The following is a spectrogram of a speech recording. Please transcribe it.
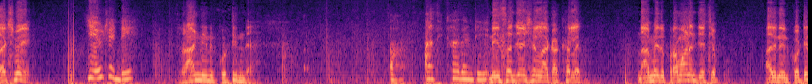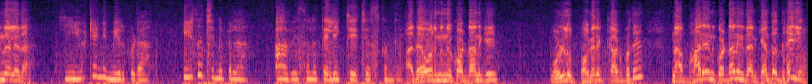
లక్ష్మి! ఏమిటండి? రాణి నేను కొట్టిందా? ఆ, అది కాదండి. నీ సంజయశీల నాకు అక్కర్లేదు. నా మీద ప్రమాణం చేసి చెప్పు. అది నేను కొట్టిందా లేదా? ఏమిటండి మీరు కూడా? ఏదో చిన్నపిల్ల ఆవేశంలో తెలియక చేసేసుకుంది. అదెవరు నిన్ను కొట్టడానికి? ఒళ్ళు పొగరికి కాకపోతే నా భార్యను కొట్టడానికి దానికి ఎంత ధైర్యం?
